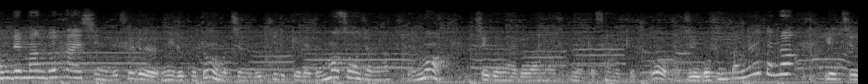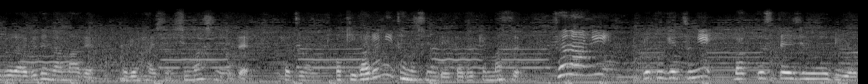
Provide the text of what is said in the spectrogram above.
オンデマンド配信でフル見ることももちろんできるけれども、そうじゃなくても、シグナルはのを含めた3曲を15分間ぐらいかな、YouTube ライブで生で無料配信しますので、こちらもお気軽に楽しんでいただけます。さらに、翌月にバックステージムービーを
